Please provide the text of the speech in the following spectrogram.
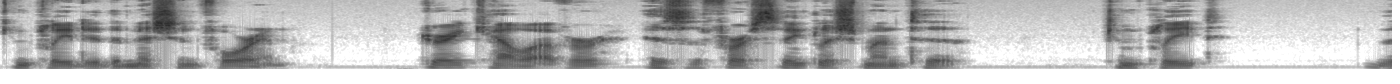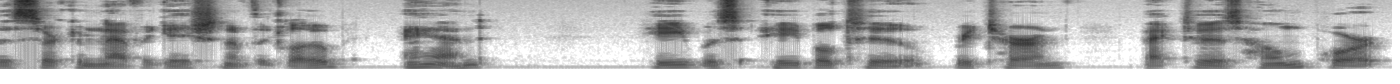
completed the mission for him. Drake, however, is the first Englishman to complete the circumnavigation of the globe, and he was able to return back to his home port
